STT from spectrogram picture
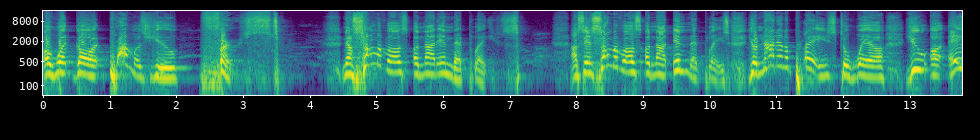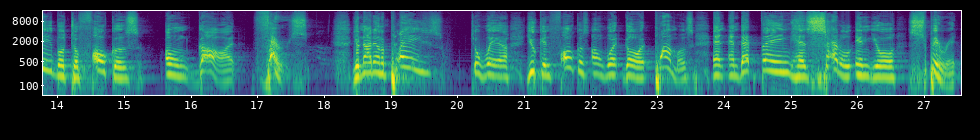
or what God promised you first. Now, some of us are not in that place. I said, some of us are not in that place. You're not in a place to where you are able to focus on God first. You're not in a place to where you can focus on what God promised and, and that thing has settled in your spirit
